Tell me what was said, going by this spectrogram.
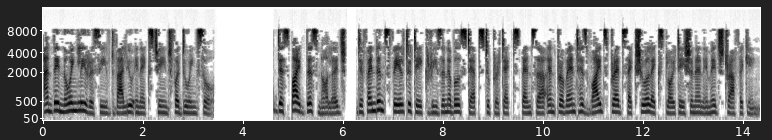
and they knowingly received value in exchange for doing so. Despite this knowledge, defendants failed to take reasonable steps to protect Spencer and prevent his widespread sexual exploitation and image trafficking.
